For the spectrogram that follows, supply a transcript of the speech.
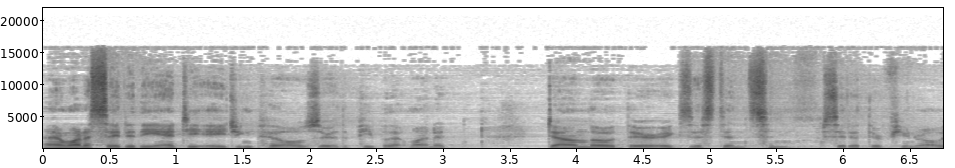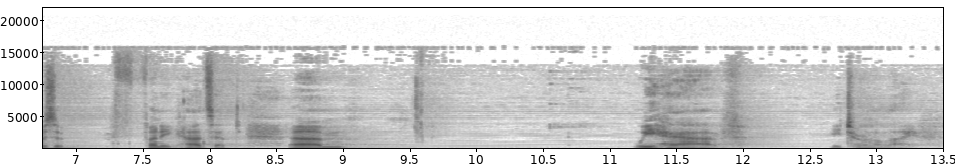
And I want to say to the anti aging pills or the people that want to download their existence and sit at their funeral, it was a funny concept. Um, we have eternal life.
